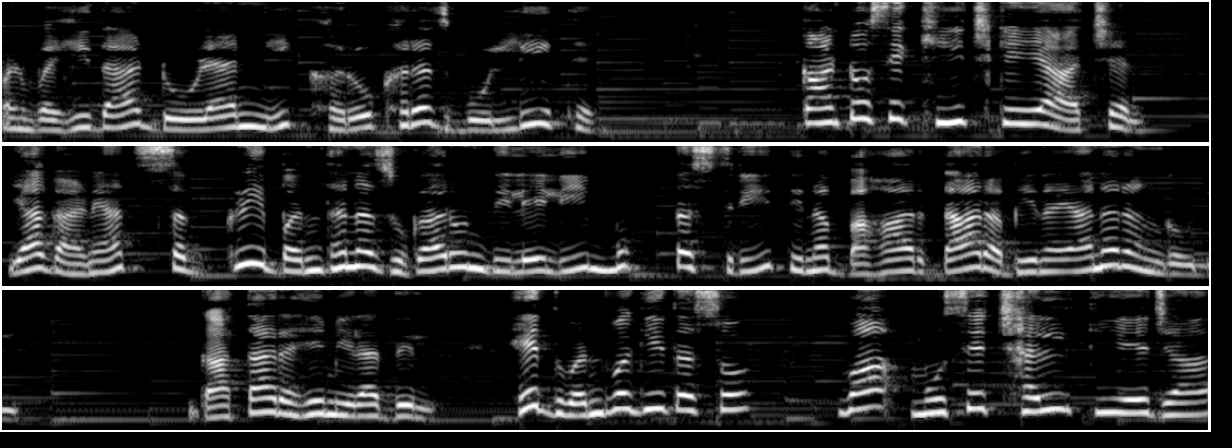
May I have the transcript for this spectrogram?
पण वहिदा डोळ्यांनी खरोखरच बोलली इथे. कांटो से खीच के ये आचल या गाण्यात सगळी बंधनं झुगारून दिलेली मुक्त स्त्री तिनं बहारदार अभिनयानं रंगवली. गाता रहे मेरा दिल हे द्वंद्वगीत असो वा मोसे छल किये जा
